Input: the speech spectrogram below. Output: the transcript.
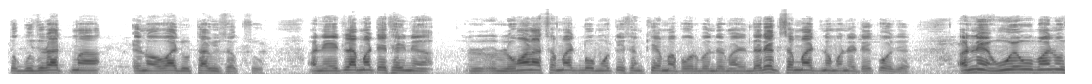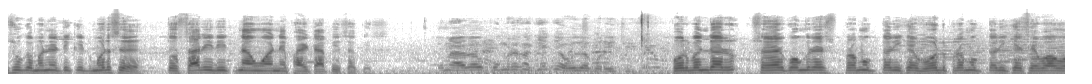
તો ગુજરાતમાં એનો અવાજ ઉઠાવી શકશું. અને એટલા માટે થઈને લોહાણા સમાજ બહુ મોટી સંખ્યામાં પોરબંદરમાં દરેક સમાજનો મને ટેકો છે. અને હું એવું માનું છું કે મને ટિકિટ મળશે તો સારી રીતના હું આને ફાઇટ આપી શકીશ. પોરબંદર શહેર કોંગ્રેસ પ્રમુખ તરીકે વોર્ડ પ્રમુખ તરીકે સેવાઓ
